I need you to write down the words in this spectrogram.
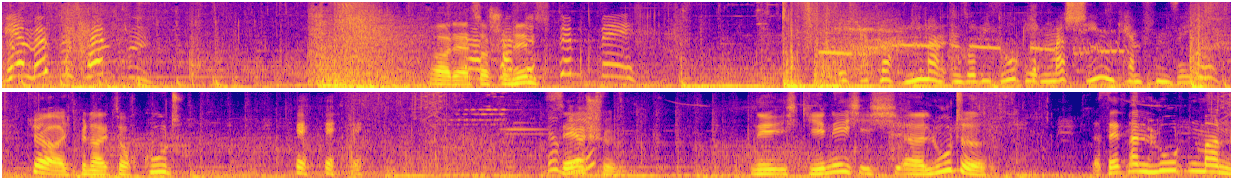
Wir müssen kämpfen. Oh, der ist doch schon hin. bestimmt habe noch niemanden so wie du gegen Maschinen kämpfen sehen. Tja, ich bin halt doch gut. Sehr gehst? schön. Nee, ich gehe nicht. Ich äh, loote. Das nennt man looten, Mann.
